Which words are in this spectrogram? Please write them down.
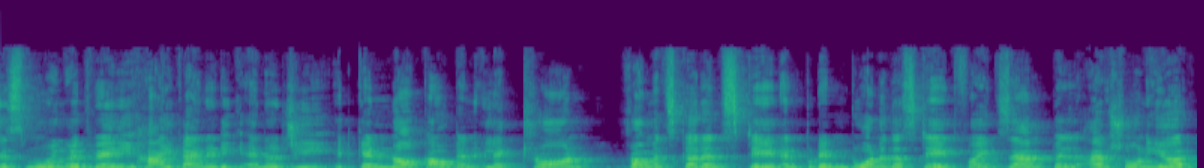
is moving with very high kinetic energy, it can knock out an electron from its current state and put it into another state. For example, I have shown here,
